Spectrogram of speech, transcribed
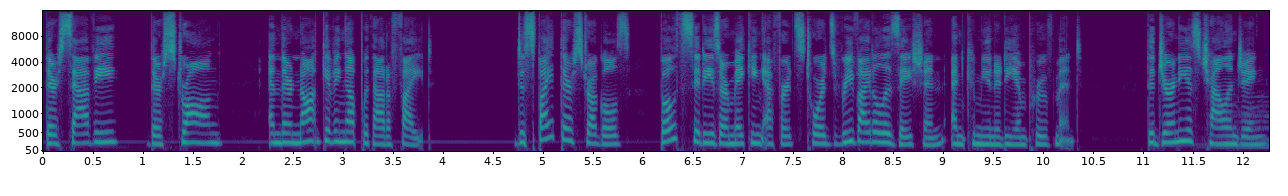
They're savvy, they're strong, and they're not giving up without a fight. Despite their struggles, both cities are making efforts towards revitalization and community improvement. The journey is challenging,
